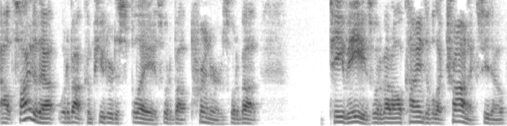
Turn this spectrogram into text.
outside of that, what about computer displays? What about printers? What about TVs? What about all kinds of electronics? You know,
